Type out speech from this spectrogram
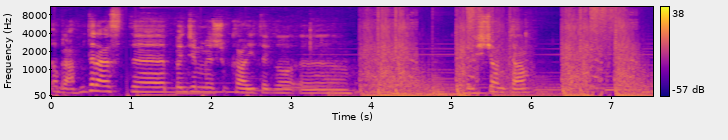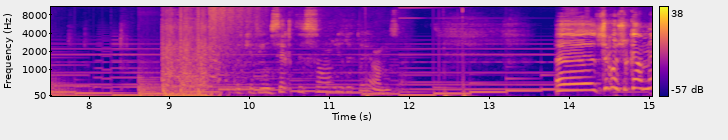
Dobra, teraz e, będziemy szukali tego e, pierścionka. Jakie te insekty są irytujące. E, czego szukamy?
